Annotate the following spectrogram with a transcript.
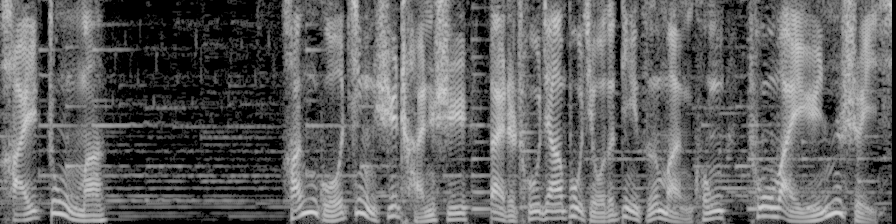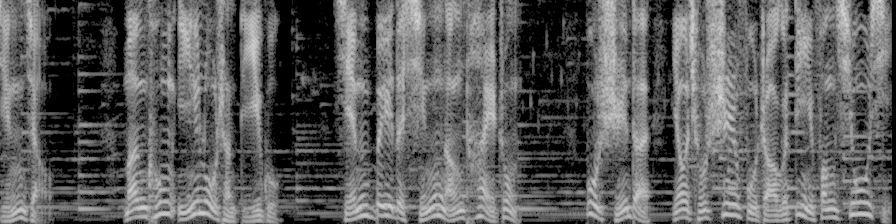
还重吗？韩国净虚禅师带着出家不久的弟子满空出外云水行脚，满空一路上嘀咕，嫌背的行囊太重，不时的要求师傅找个地方休息。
